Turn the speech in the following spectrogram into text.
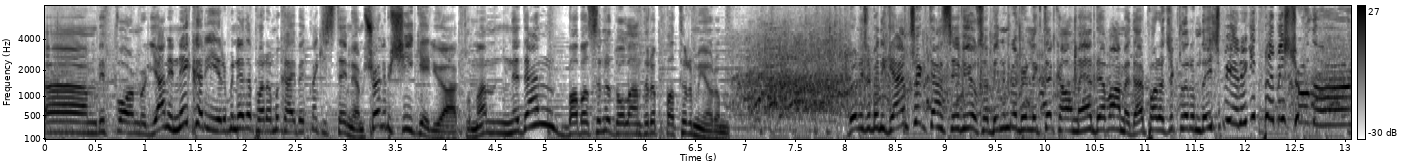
Eee, bir formül. Yani ne kariyerimi ne de paramı kaybetmek istemiyorum. Şöyle bir şey geliyor aklıma. Neden babasını dolandırıp batırmıyorum? Böylece beni gerçekten seviyorsa benimle birlikte kalmaya devam eder. Paracıklarım da hiçbir yere gitmemiş olur.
